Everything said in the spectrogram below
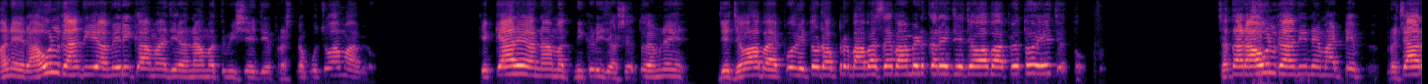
અને રાહુલ ગાંધીએ અમેરિકામાં જે અનામત વિશે જે પ્રશ્ન પૂછવામાં આવ્યો કે ક્યારે અનામત નીકળી જશે, તો એમણે જે જવાબ આપ્યો એ તો ડોક્ટર બાબા સાહેબ આંબેડકરે જે જવાબ આપ્યો તો એ જ હતો. છતાં રાહુલ ગાંધીને માટે પ્રચાર,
